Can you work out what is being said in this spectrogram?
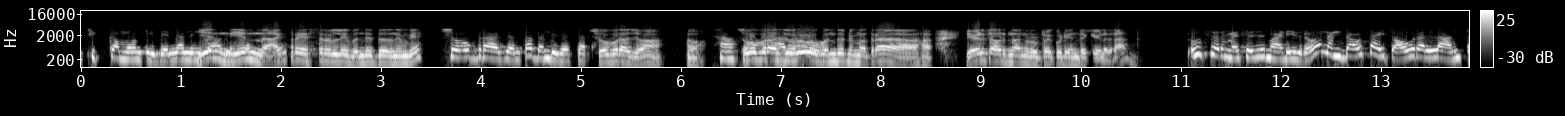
ಚಿಕ್ಕ ಅಮೌಂಟ್ ಇದೆಲ್ಲ ನಿಮ್ಗೆ ಏನ್ ಏನ್. ಆಕ್ಟರ್ ಹೆಸರಲ್ಲಿ ಬಂದಿದ್ದು ನಿಮ್ಗೆ? ಶೋಭರಾಜ್ ಅಂತ ಬಂದಿದೆ ಸರ್. ಶೋಭರಾಜ್. ಶೋಭರಾಜ್ ಅವರು ಬಂದು ನಿಮ್ಮ ಹತ್ರ ಏಳ್ ಸಾವಿರದ ರೂಪಾಯಿ ಕೊಡಿ ಅಂತ ಕೇಳಿದ್ರ? ಹ್ಞೂ ಸರ್ ಮೆಸೇಜ್ ಮಾಡಿದ್ರು. ನನ್ಗೆ ಡೌಟ್ ಆಯ್ತು ಅವರಲ್ಲ ಅಂತ.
